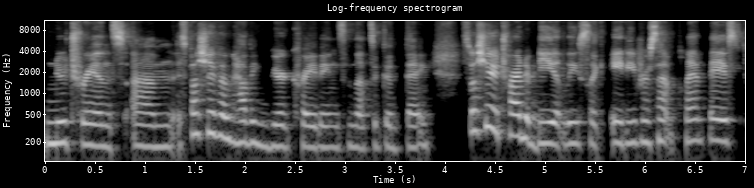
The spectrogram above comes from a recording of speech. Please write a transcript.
nutrients? Um, especially if I'm having weird cravings, and that's a good thing. Especially I try to be at least like 80% plant-based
